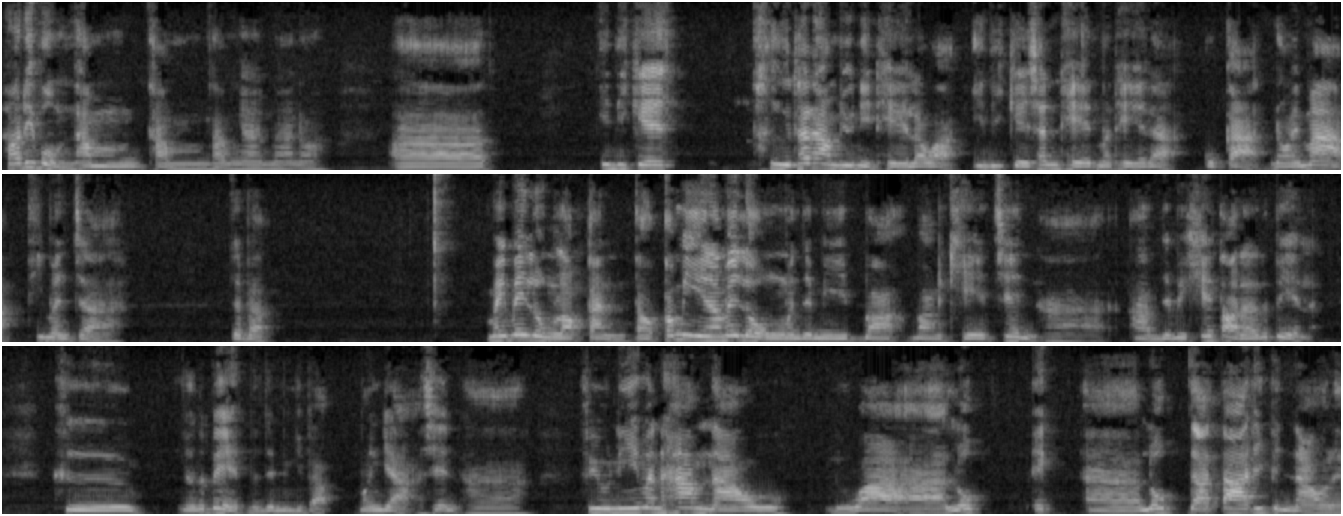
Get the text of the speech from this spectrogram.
เท่าที่ผมทำทำทำงานมาเนาะอ่า integrate คือถ้าทำ unit test แล้วอะ integration test มา test อะโอกาสน้อยมากที่มันจะจะแบบ ไม่ไม่ลงล็อกกัน แต่ก็มีนะไม่ลงมันจะมีบางบางเคส เช่น อ่าอ่ามันจะมีเคสต่อ database แหละคือ database มันจะมีแบบบางอย่าง เช่น อ่า field นี้มันห้าม null หรือว่าลบเอ็กอ่าลบ Data ที่เป็นเนาอะไร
